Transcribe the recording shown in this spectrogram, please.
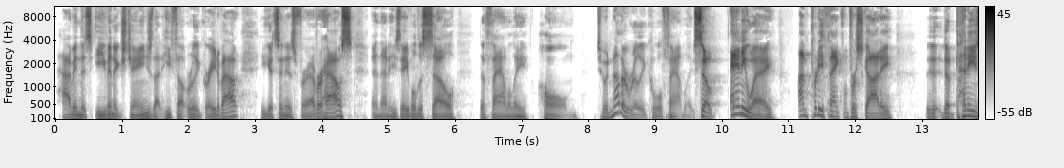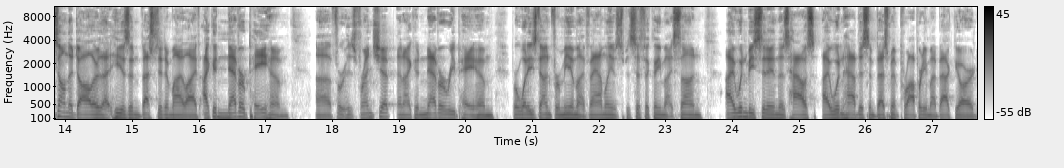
having this even exchange that he felt really great about. He gets in his forever house and then he's able to sell the family home to another really cool family. So, anyway, I'm pretty thankful for Scotty. The, pennies on the dollar that he has invested in my life. I could never pay him uh, for his friendship, and I could never repay him for what he's done for me and my family, and specifically my son. I wouldn't be sitting in this house. I wouldn't have this investment property in my backyard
